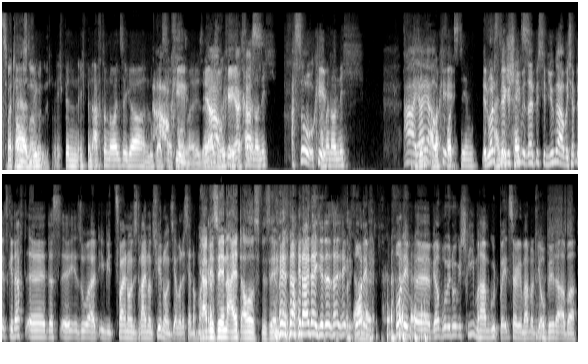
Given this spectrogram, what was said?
2000 Ja, also haben wir ich bin, ich bin 98er und Lukas Ah, okay. 2000er. Wir sind Ja, also okay, wirklich, ja, das haben wir krass. noch nicht, Ach so, haben okay. wir noch nicht Ah, ja, drin, ja, aber okay. trotzdem, Ja, du hattest also mir geschrieben, ihr schätze, seid ein bisschen jünger, aber ich habe jetzt gedacht, äh, dass äh, so halt irgendwie 92, 93, 94, aber das ist ja nochmal Ja, wir sehen alt aus. Wir sehen alt nein, aus. nein, nein, das heißt vor dem, vor dem, äh, wo wir nur geschrieben haben. Gut, bei Instagram haben wir natürlich auch Bilder, aber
